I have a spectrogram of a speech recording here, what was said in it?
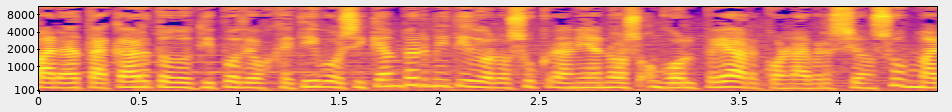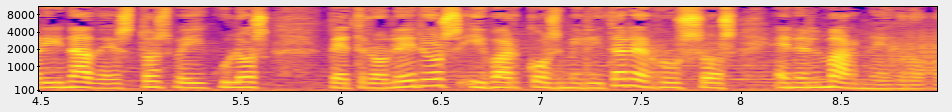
para atacar todo tipo de objetivos y que han permitido a los ucranianos golpear con la versión submarina de estos vehículos petroleros y barcos militares rusos en el Mar Negro.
